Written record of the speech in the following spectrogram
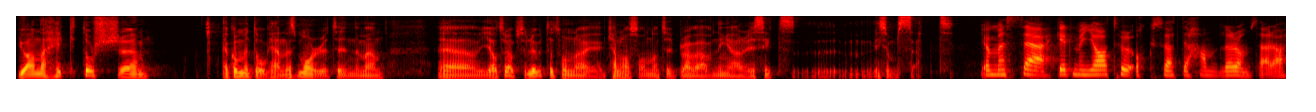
Johanna Hektors, eh, jag kommer inte ihåg hennes morgonrutiner, men jag tror absolut att hon kan ha sådana typer av övningar i sitt eh, liksom, sätt. Ja men säkert, men jag tror också att det handlar om så här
